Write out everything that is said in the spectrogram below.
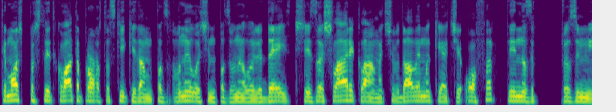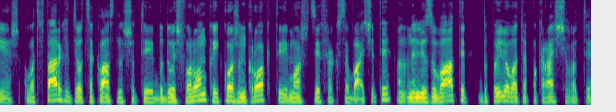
ти можеш прослідкувати просто скільки там подзвонило чи не подзвонило людей, чи зайшла реклама, чи вдалий макет, чи офер. Ти не Розумієш, от в таргеті це класно, що ти будуєш воронку, і кожен крок ти можеш в цифрах все бачити, аналізувати, допилювати, покращувати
